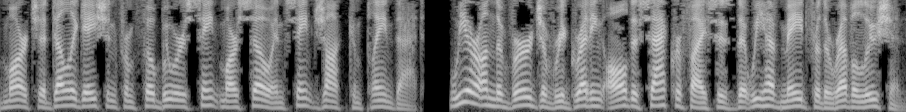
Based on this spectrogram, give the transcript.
March a delegation from Faubourgs Saint-Marceau and Saint-Jacques complained that, "...we are on the verge of regretting all the sacrifices that we have made for the revolution."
